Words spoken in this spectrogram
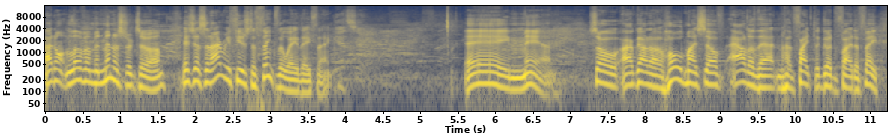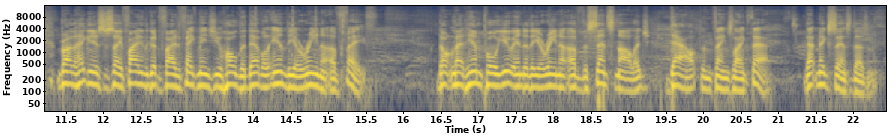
I don't love them and minister to them. It's just that I refuse to think the way they think. Amen. So I've got to hold myself out of that and fight the good fight of faith. Brother Hagin used to say, fighting the good fight of faith means you hold the devil in the arena of faith. Don't let him pull you into the arena of the sense knowledge, doubt, and things like that. That makes sense, doesn't it?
